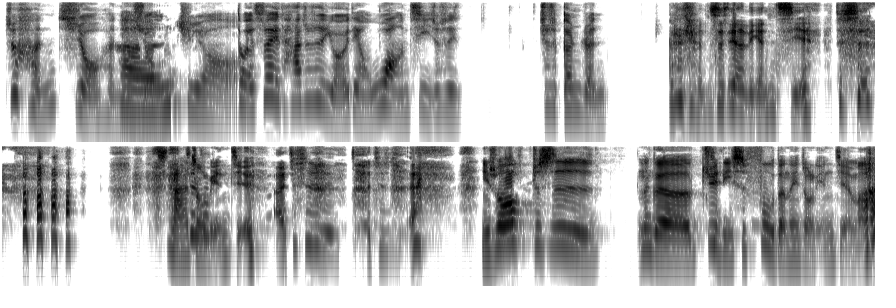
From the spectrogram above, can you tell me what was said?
就很久很久很久。对，所以他就是有一点忘记，就是就是跟人跟人之间的连接，就是 是哪种连接？啊，就是就是。你说就是那个距离是负的那种连接吗？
